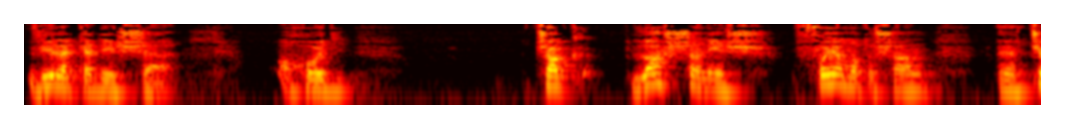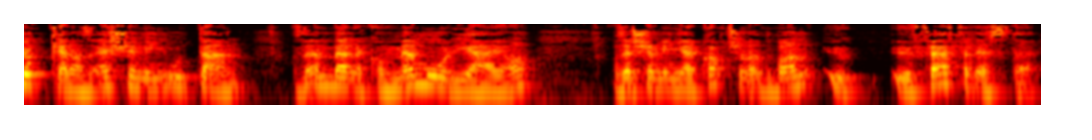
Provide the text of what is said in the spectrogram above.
vélekedéssel, ahogy csak lassan és folyamatosan csökken az esemény után az embernek a memóriája. Az eseménnyel kapcsolatban, ő, ő felfedezte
